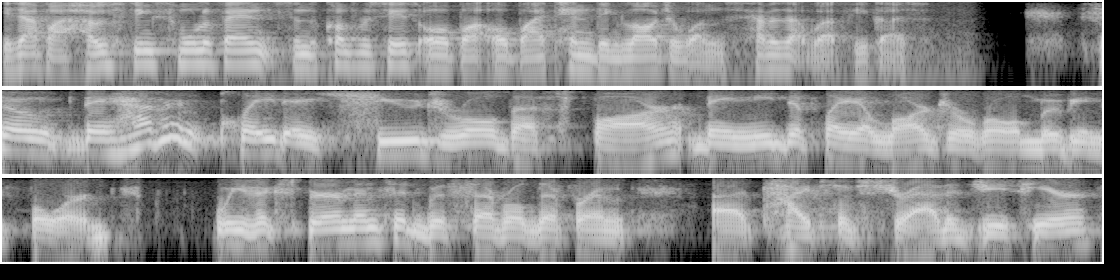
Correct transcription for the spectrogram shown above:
Is that by hosting small events and the conferences, or by or by attending larger ones? How does that work for you guys? So they haven't played a huge role thus far. They need to play a larger role moving forward. We've experimented with several different uh, types of strategies here.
